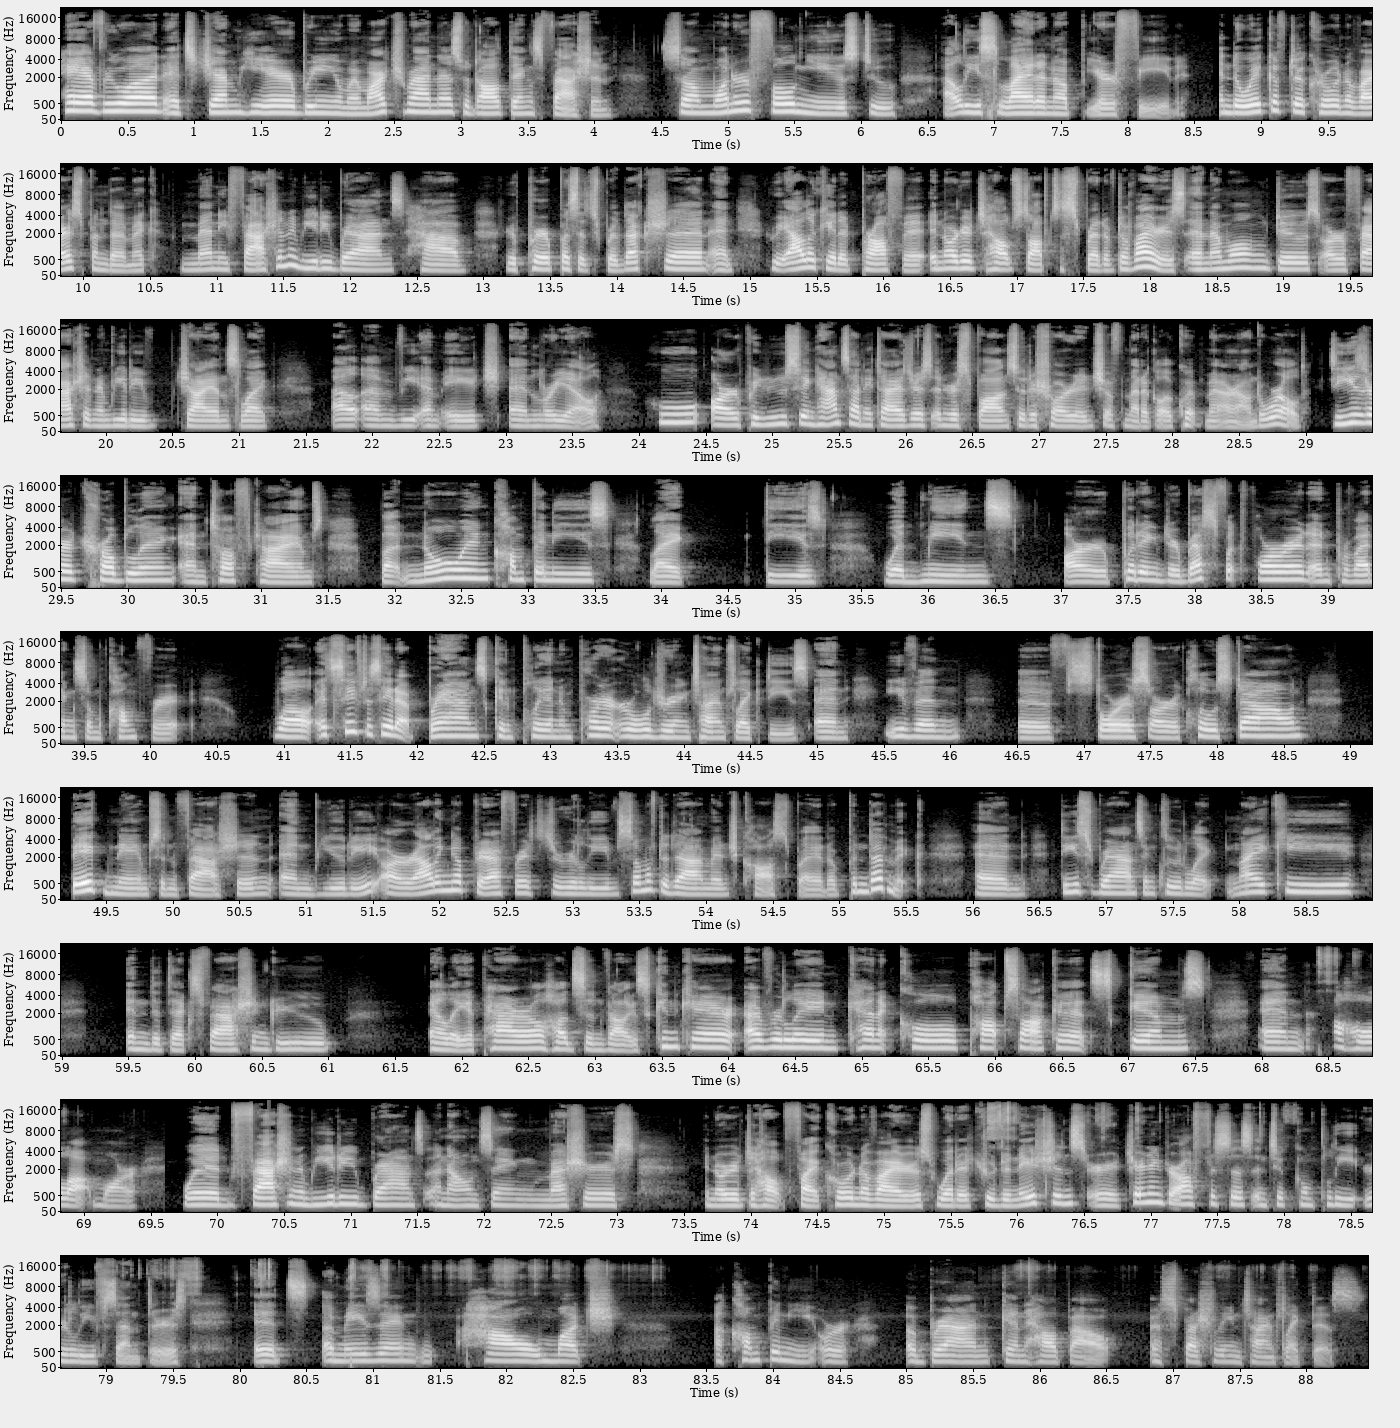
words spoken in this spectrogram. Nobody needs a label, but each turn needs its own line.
Hey everyone, it's Jem here, bringing you my March Madness with all things fashion. Some wonderful news to at least lighten up your feed. In the wake of the coronavirus pandemic, many fashion and beauty brands have repurposed its production and reallocated profit in order to help stop the spread of the virus. And among those are fashion and beauty giants like LVMH and L'Oreal, who are producing hand sanitizers in response to the shortage of medical equipment around the world. These are troubling and tough times, but knowing companies like these would means are putting their best foot forward and providing some comfort. Well, it's safe to say that brands can play an important role during times like these, and even if stores are closed down, Big names in fashion and beauty are rallying up their efforts to relieve some of the damage caused by the pandemic. And these brands include like Nike, Inditex Fashion Group, LA Apparel, Hudson Valley Skincare, Everlane, Kenneth Cole, PopSocket, Skims, and a whole lot more. With fashion and beauty brands announcing measures in order to help fight coronavirus, whether through donations or turning their offices into complete relief centers. It's amazing how much a company or a brand can help out, especially in times like this.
